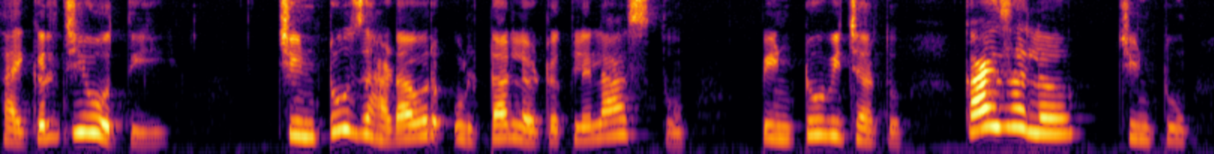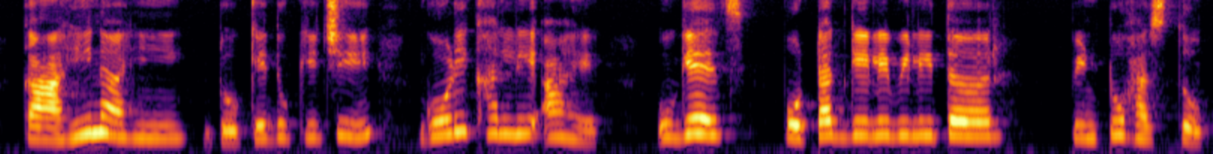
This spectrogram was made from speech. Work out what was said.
सायकलची होती. चिंटू झाडावर उलटा लटकलेला असतो. पिंटू विचारतो काय झालं? चिंटू काही नाही. डोकेदुखीची गोळी खाल्ली आहे. उगेच पोटात गेली बिली तर. पिंटू हसतो.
